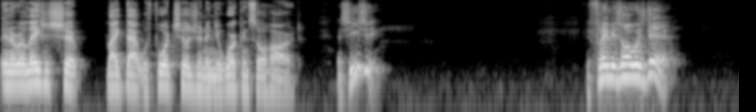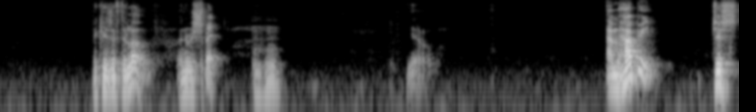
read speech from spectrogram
in a relationship like that with four children and you're working so hard? It's easy. The flame is always there because of the love and respect. Hmm You know, I'm happy just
